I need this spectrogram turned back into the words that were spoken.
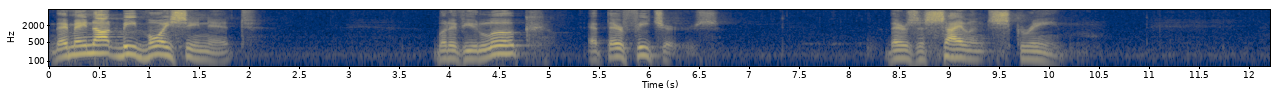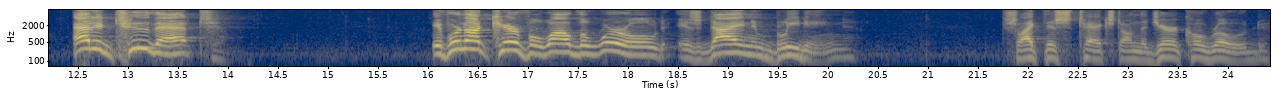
They may not be voicing it, but if you look at their features, there's a silent scream. Added to that, if we're not careful while the world is dying and bleeding, it's like this text on the Jericho Road,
